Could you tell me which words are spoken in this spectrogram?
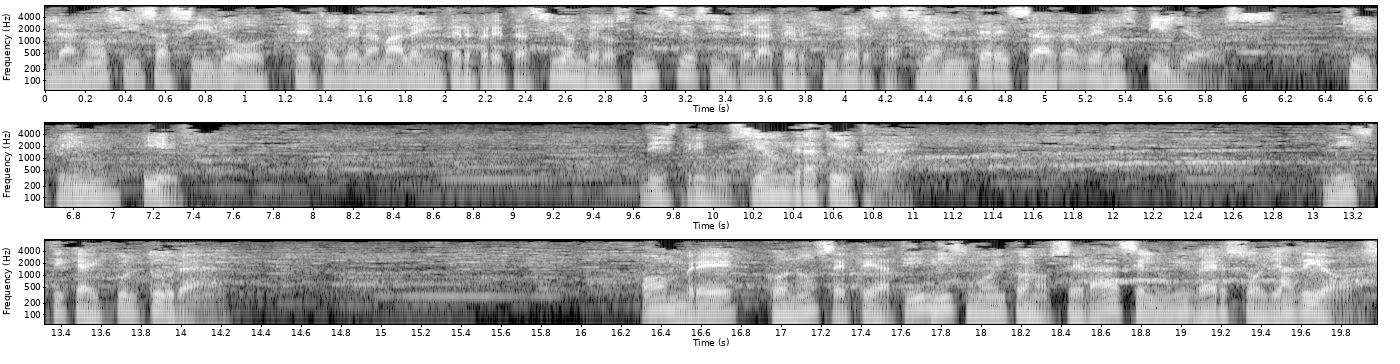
La gnosis ha sido objeto de la mala interpretación de los nicios y de la tergiversación interesada de los pillos. Kipling, If. Distribución gratuita. Mística y cultura. Hombre, conócete a ti mismo y conocerás el universo y a Dios.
